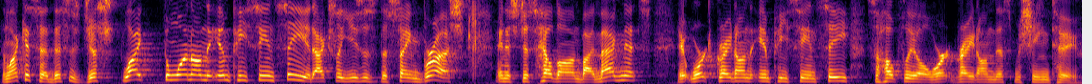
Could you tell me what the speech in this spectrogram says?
And like I said, this is just like the one on the MP-CNC. It actually uses the same brush, and it's just held on by magnets. It worked great on the MP-CNC, so hopefully it'll work great on this machine too.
